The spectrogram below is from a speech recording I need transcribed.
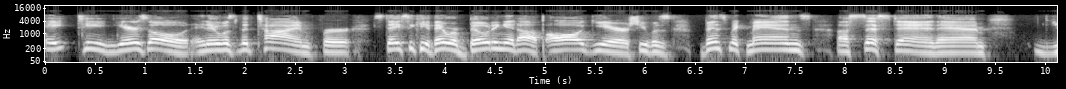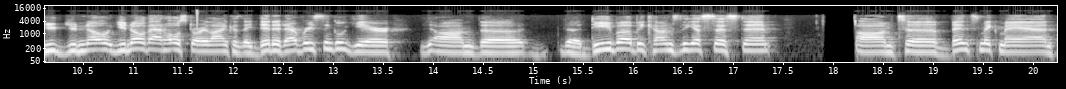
18 years old, and it was the time for Stacy Key. They were building it up all year. She was Vince McMahon's assistant, and you you know you know that whole storyline because they did it every single year. Um, the the diva becomes the assistant um, to Vince McMahon,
